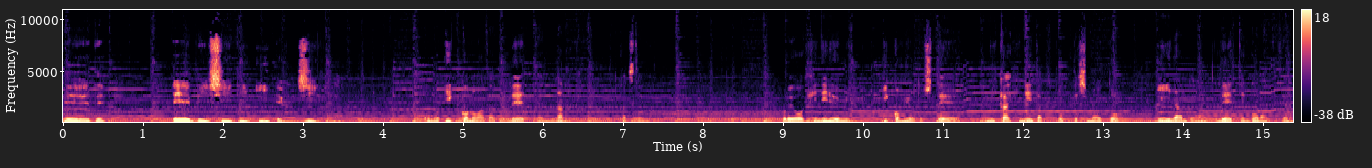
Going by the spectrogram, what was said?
えー、で、A, B, C, D, E, F, G だから、この1個の技で0.7、価値点が。これをひねりを1個見ようとして、2回ひねりだと取ってしまうと、E 難度なんて0.5なんですよね。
